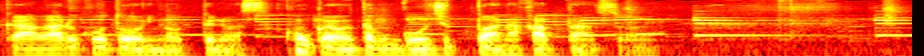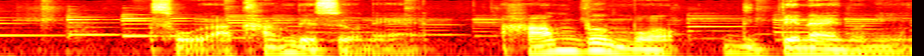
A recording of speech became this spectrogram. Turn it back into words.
が上がることを祈っております。今回は多分50%なかったんですよね。そうあかんですよね。半分も出ないのに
